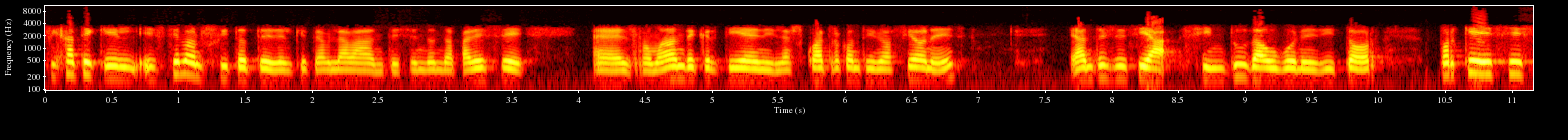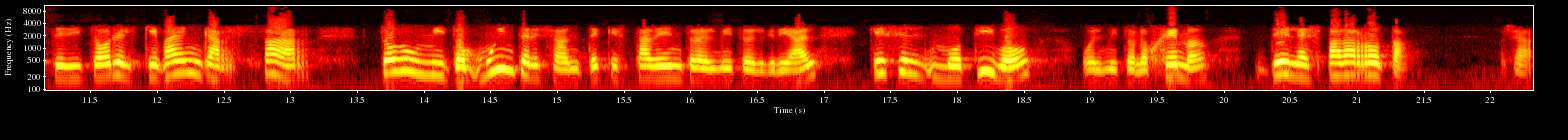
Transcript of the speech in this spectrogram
fíjate que el, este manuscrito del que te hablaba antes, en donde aparece el román de Cretien y las cuatro continuaciones, antes decía, sin duda hubo un editor, porque es este editor el que va a engarzar todo un mito muy interesante que está dentro del mito del Grial, que es el motivo o el mitologema de la espada rota. O sea,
